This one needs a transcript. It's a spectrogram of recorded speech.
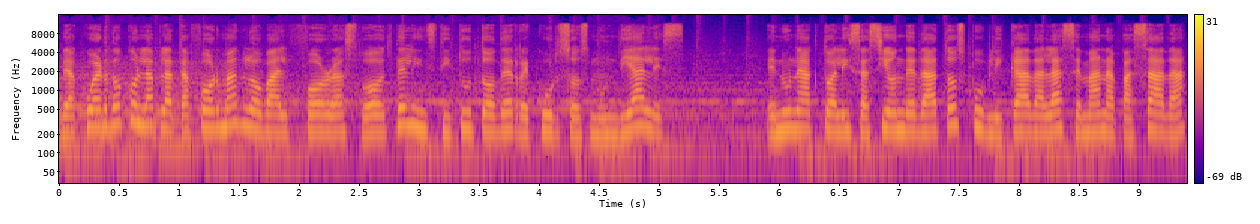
de acuerdo con la plataforma Global Forest Watch del Instituto de Recursos Mundiales. En una actualización de datos publicada la semana pasada,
